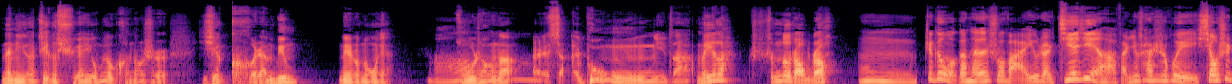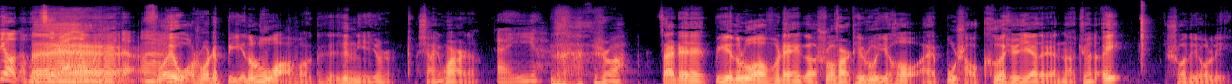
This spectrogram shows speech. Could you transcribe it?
那你看这个雪有没有可能是一些可燃冰那种东西哦，组成的？哎，下来砰一砸没了，什么都找不着，嗯，这跟我刚才的说法有点接近哈，反正就是它是会消失掉的，会自燃啊或什么的。所以我说这彼得洛夫跟跟跟你就是想一块儿的，哎呀，是吧？在这彼得洛夫这个说法提出以后，哎，不少科学界的人呢觉得，哎，说的有理，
